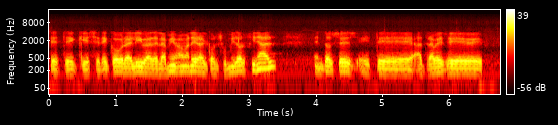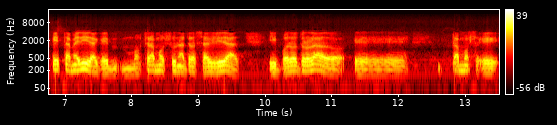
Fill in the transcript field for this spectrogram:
este, que se le cobra el IVA de la misma manera al consumidor final, entonces este, a través de esta medida que mostramos una trazabilidad y por otro lado eh, estamos eh,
